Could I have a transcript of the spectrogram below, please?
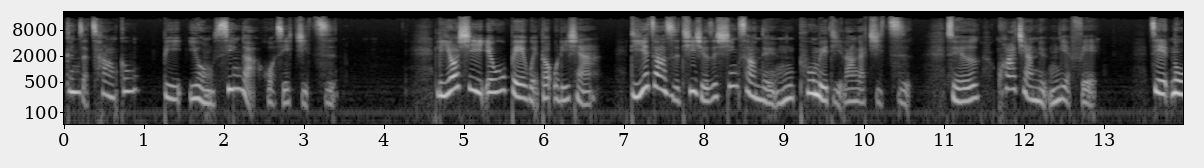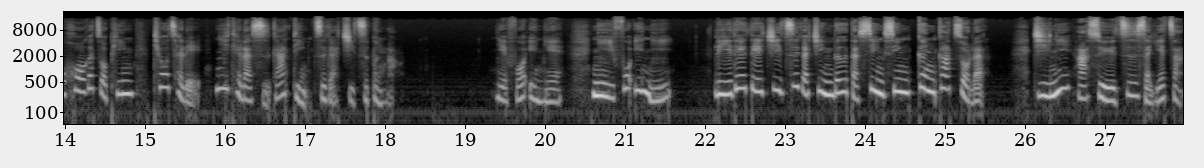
跟着唱歌，边用心的学习剪纸。李耀西一下班回到屋里向，第一桩事体就是欣赏囡恩铺满地浪的剪纸，随后夸奖囡恩一番，再拿好的作品挑出来粘贴了自家定制的剪纸本上。日复一日，年复一年，李代对剪纸的劲头的信心更加足了，前年也随之日益长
